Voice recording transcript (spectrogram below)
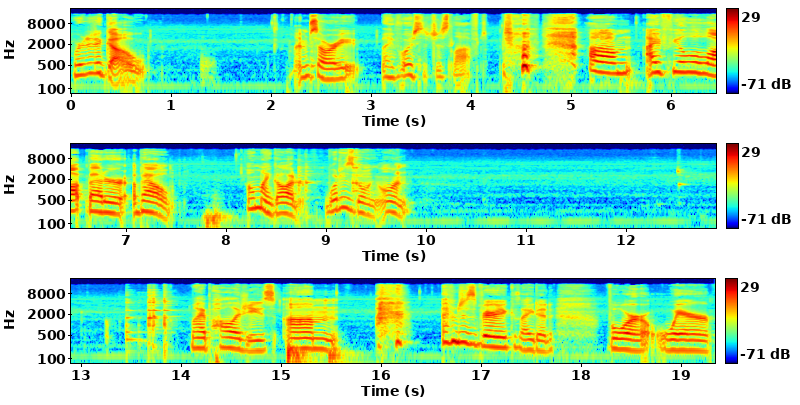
Where did it go? I'm sorry. My voice has just left. um, I feel a lot better about, oh my God, what is going on? My apologies. Um, I'm just very excited for where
